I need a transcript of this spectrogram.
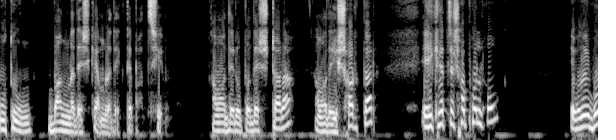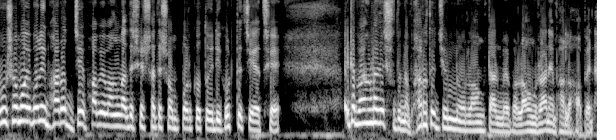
নতুন বাংলাদেশকে আমরা দেখতে পাচ্ছি। আমাদের উপদেষ্টারা, আমাদের সরকার, এই ক্ষেত্রে সফল হোক এবং আমি বহু সময় বলি, ভারত যেভাবে বাংলাদেশের সাথে সম্পর্ক তৈরি করতে চেয়েছে, এটা বাংলাদেশ শুধু না, ভারতের জন্য লং টার্মে বা লং রানে ভালো হবে না।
